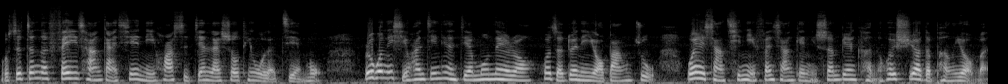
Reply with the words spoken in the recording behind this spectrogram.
我是真的非常感谢你花时间来收听我的节目。如果你喜欢今天的节目内容，或者对你有帮助，我也想请你分享给你身边可能会需要的朋友们，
